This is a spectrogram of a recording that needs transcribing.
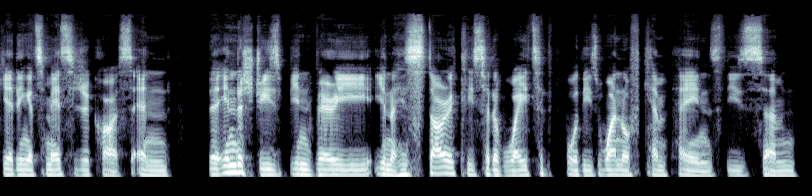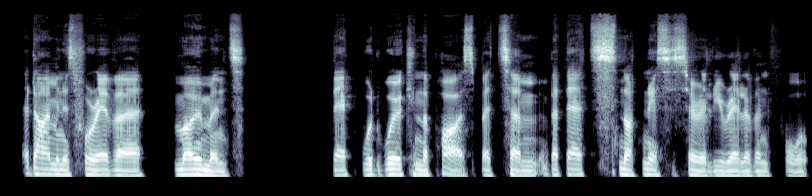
getting its message across. And the industry's been very, you know, historically sort of waited for these one-off campaigns, these um, "a diamond is forever" moment that would work in the past, but um, but that's not necessarily relevant for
